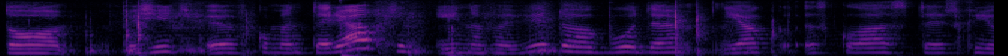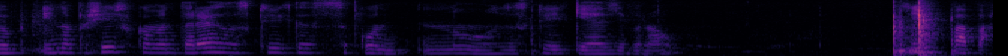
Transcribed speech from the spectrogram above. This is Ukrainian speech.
то пишіть е, в коментарях і нове відео буде, як скласти скюб. І напишіть в коментарях за скільки секунд, ну, за скільки я зібрав. Всім па-па!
